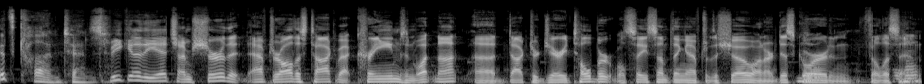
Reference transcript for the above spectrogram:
It's content. Speaking of the itch, I'm sure that after all this talk about creams and whatnot, uh, Dr. Jerry Tolbert will say something after the show on our Discord and fill us in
